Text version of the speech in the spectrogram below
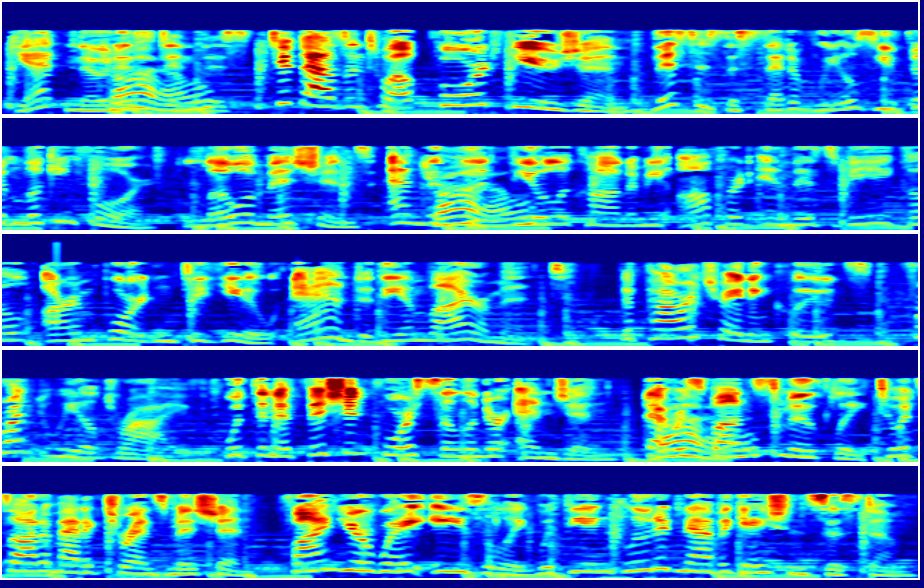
Get noticed in this 2012 Ford Fusion. This is the set of wheels you've been looking for. Low emissions and the good fuel economy offered in this vehicle are important to you and the environment. The powertrain includes front-wheel drive with an efficient four-cylinder engine that responds smoothly to its automatic transmission. Find your way easily with the included navigation system.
